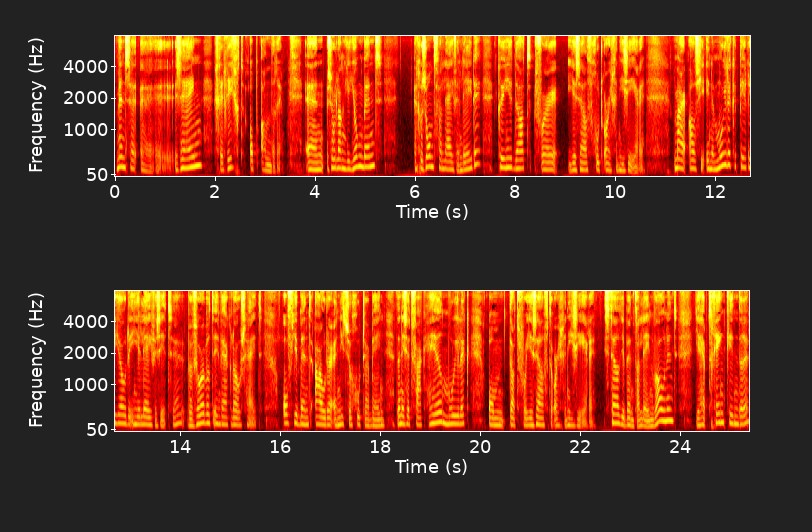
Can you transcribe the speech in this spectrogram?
Mensen eh, zijn gericht op anderen. En zolang je jong bent, en gezond van lijf en leden... kun je dat voor jezelf goed organiseren. Maar als je in een moeilijke periode in je leven zit... Hè, bijvoorbeeld in werkloosheid... of je bent ouder en niet zo goed ter dan is het vaak heel moeilijk om dat voor jezelf te organiseren. Stel, je bent alleen wonend, je hebt geen kinderen...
